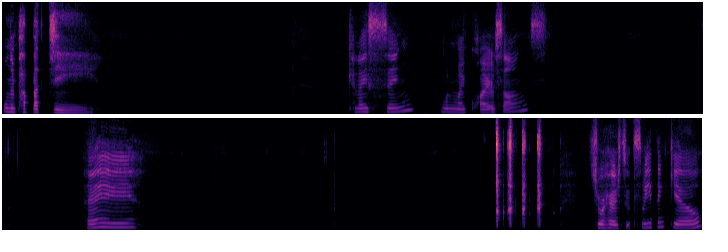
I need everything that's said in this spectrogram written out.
오늘 바빴지. Can I sing one of my choir songs? Hey. Short hair suits me, thank you.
